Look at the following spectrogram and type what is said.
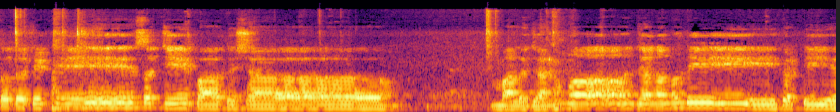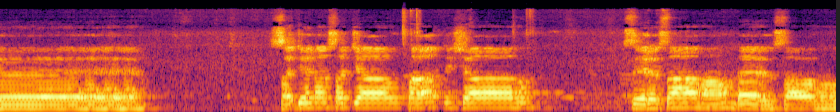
ਤਦ ਡਿਠੇ ਸੱਚੇ ਪਾਤਸ਼ਾਹ। ਮਲ ਜਨਮ ਜਨਮ ਦੀ ਕਟਿਐ ਸਜਣ ਸਚਾ ਪਾਤਸ਼ਾਹ, ਸਿਰ ਸਾਹੰਦੈ ਸਾਹੋ।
